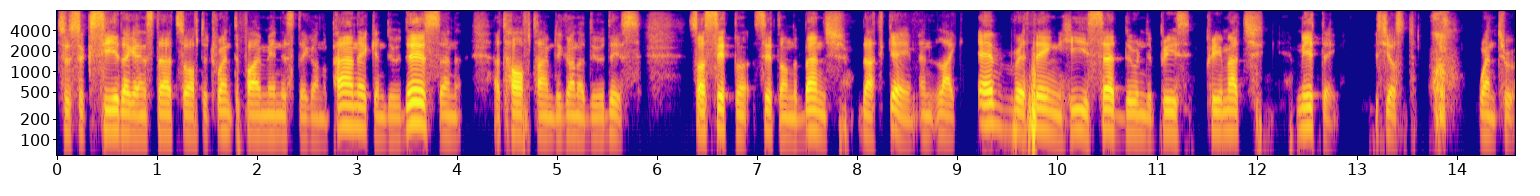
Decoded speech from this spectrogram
to succeed against that. So after 25 minutes, they're to panic and do this. And at halftime, they're to do this. So I sit sit on the bench that game, and like everything he said during the pre pre match meeting, is just went through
